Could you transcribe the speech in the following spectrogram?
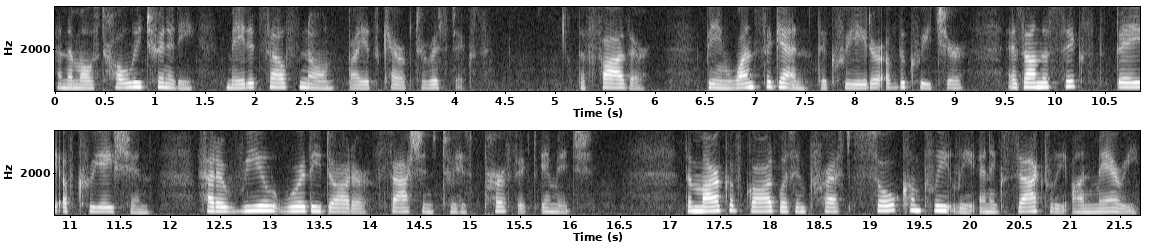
and the most holy Trinity made itself known by its characteristics. The Father, being once again the creator of the creature, as on the sixth day of creation, had a real worthy daughter fashioned to his perfect image. The mark of God was impressed so completely and exactly on Mary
